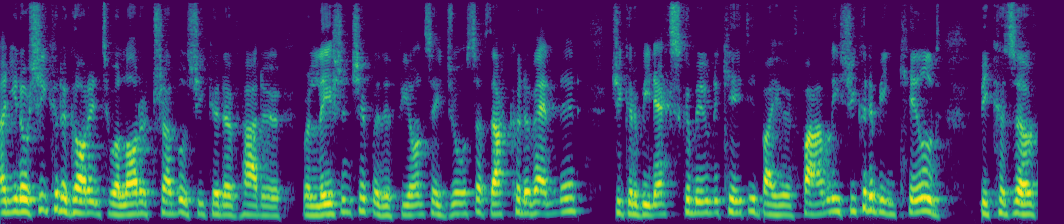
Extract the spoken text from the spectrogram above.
and you know she could have got into a lot of trouble. She could have had a relationship with her fiance Joseph that could have ended. She could have been excommunicated by her family. She could have been killed because of,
